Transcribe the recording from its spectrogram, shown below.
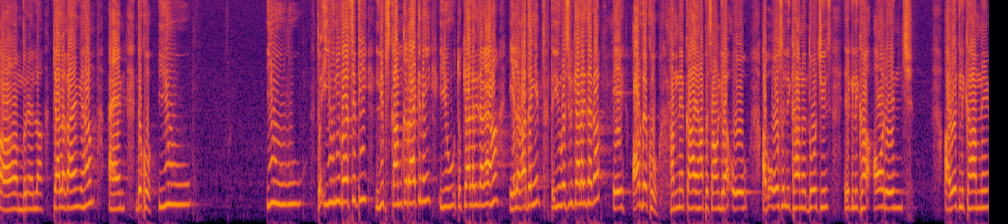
अम्ब्रेला क्या लगाएँगे हम? एन देखो यू यू तो यूनिवर्सिटी लिप्स काम कर रहा है कि नहीं? यू तो क्या लग जाएगा यहाँ? ए लगा देंगे। तो यूनिवर्सिटी क्या लग जाएगा? ए और देखो, हमने कहा यहाँ पे साउंड लिया ओ अब ओ से लिखा हमने दो चीज़। एक लिखा ऑरेंज और एक लिखा हमने,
